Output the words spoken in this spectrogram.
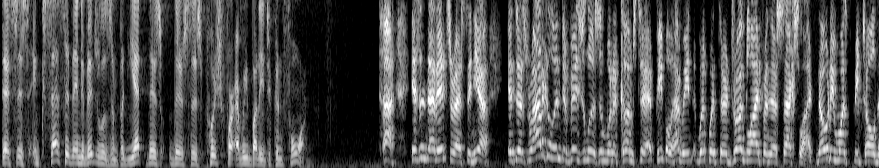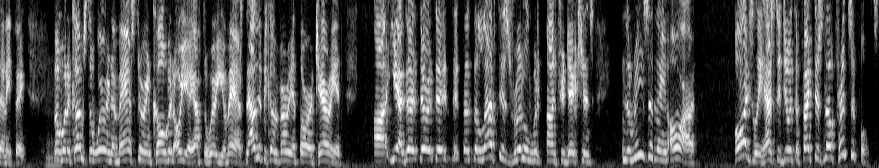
there's this excessive individualism, but yet there's there's this push for everybody to conform. Isn't that interesting? Yeah, if there's radical individualism when it comes to people having with, with, their drug life and their sex life. Nobody wants to be told anything. Mm-hmm. But when it comes to wearing a mask during COVID, oh yeah, you have to wear your mask. Now they become very authoritarian. Uh, yeah, the, the, the, the left is riddled with contradictions. And the reason they are largely has to do with the fact there's no principles.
